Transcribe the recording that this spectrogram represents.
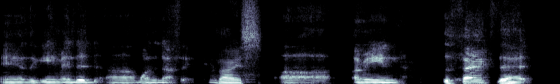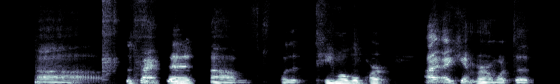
and the game ended uh, one to nothing. Nice. Uh, I mean, the fact that uh, the fact that um, was it T-Mobile Park? I, I can't remember what the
